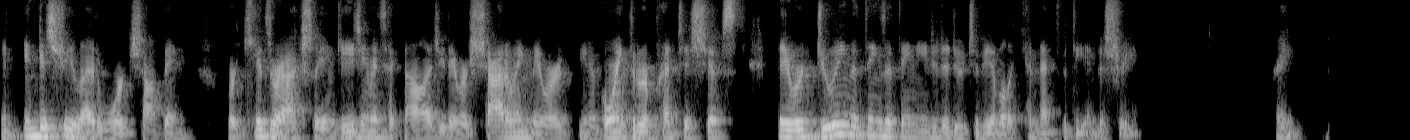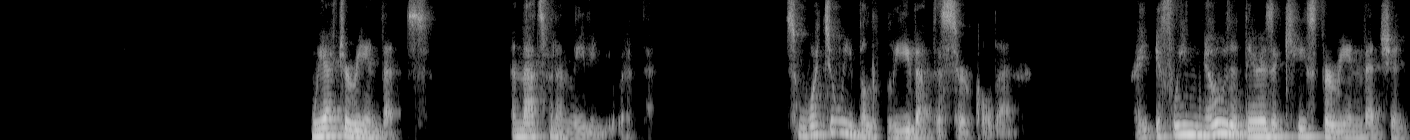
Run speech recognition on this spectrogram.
in industry led workshopping where kids were actually engaging with technology. They were shadowing, they were you know, going through apprenticeships, they were doing the things that they needed to do to be able to connect with the industry. Right? We have to reinvent. And that's what I'm leaving you with. So, what do we believe at the circle then? Right? If we know that there is a case for reinvention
